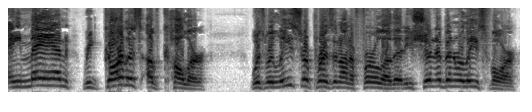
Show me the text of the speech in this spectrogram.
A man, regardless of color, was released from prison on a furlough that he shouldn't have been released for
